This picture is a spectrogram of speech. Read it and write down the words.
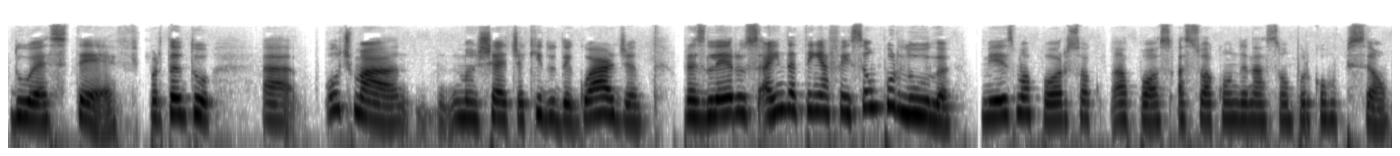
do STF. Portanto, a última manchete aqui do The Guardian: brasileiros ainda têm afeição por Lula, mesmo após, a sua condenação por corrupção.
